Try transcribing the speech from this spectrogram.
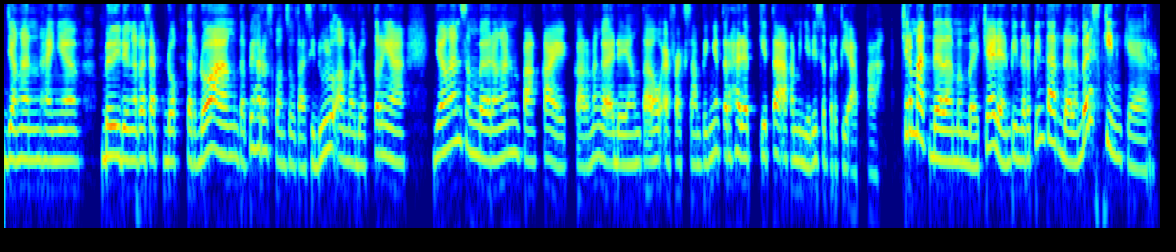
jangan hanya beli dengan resep dokter doang, tapi harus konsultasi dulu sama dokternya. Jangan sembarangan pakai, karena nggak ada yang tahu efek sampingnya terhadap kita akan menjadi seperti apa. Cermat dalam membaca dan pintar-pintar dalam berskincare.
